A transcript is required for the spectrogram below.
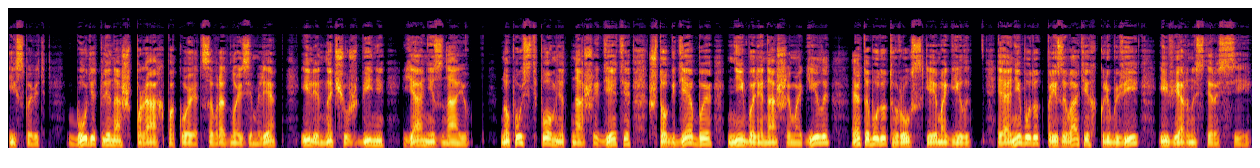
исповедь, будет ли наш прах покоиться в родной земле или на чужбине, я не знаю. Но пусть помнят наши дети, что где бы ни были наши могилы, это будут русские могилы, и они будут призывать их к любви и верности России.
